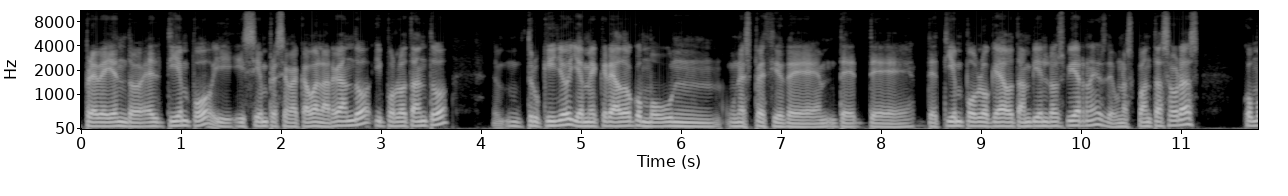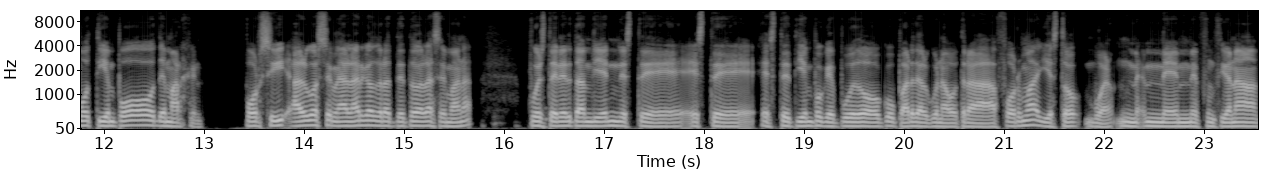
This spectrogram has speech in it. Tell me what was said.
preveyendo el tiempo y, siempre se me acaba alargando y por lo tanto, um, truquillo, ya me he creado como un, una especie de, de, tiempo bloqueado también los viernes, de unas cuantas horas, como tiempo de margen. Por si algo se me alarga durante toda la semana, pues tener también este, este, este tiempo que puedo ocupar de alguna otra forma y esto, bueno, me funciona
